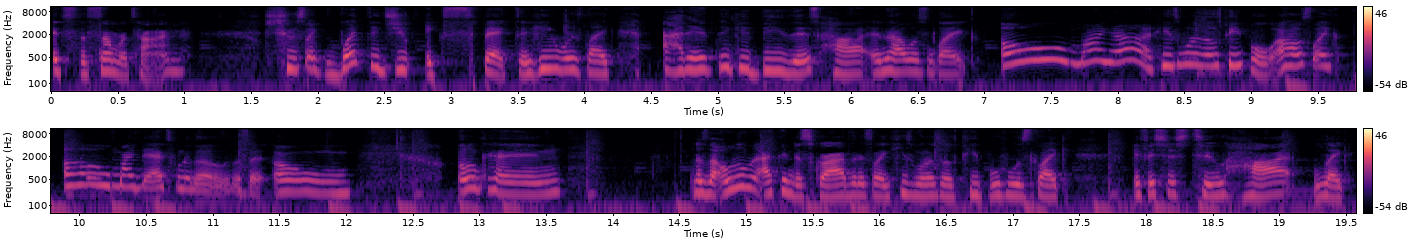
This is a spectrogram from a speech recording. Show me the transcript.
It's the summertime. She was like, What did you expect? And he was like, I didn't think it'd be this hot. And I was like, Oh my God, he's one of those people. I was like, Oh, my dad's one of those. I said, Oh, okay. Because the only way I can describe it is like he's one of those people who's like, if it's just too hot, like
